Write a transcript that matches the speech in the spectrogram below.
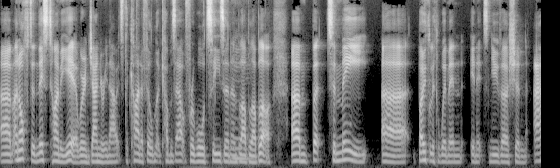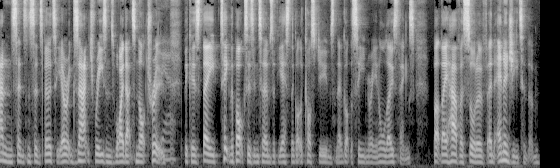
Um, and often this time of year, we're in January now, it's the kind of film that comes out for award season and blah, blah, blah. Um, but to me, uh, both Little Women in its new version and Sense and Sensibility are exact reasons why that's not true. Yeah. Because they tick the boxes in terms of, yes, they've got the costumes and they've got the scenery and all those things, but they have a sort of an energy to them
